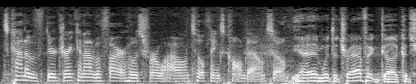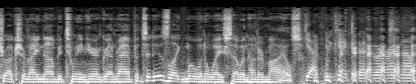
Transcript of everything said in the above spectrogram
it's kind of they're drinking out of a fire hose for a while until things calm down. So yeah, and with the traffic uh, construction right now between here and Grand Rapids, it is like moving away 700 miles. Yeah, you can't get anywhere right now.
